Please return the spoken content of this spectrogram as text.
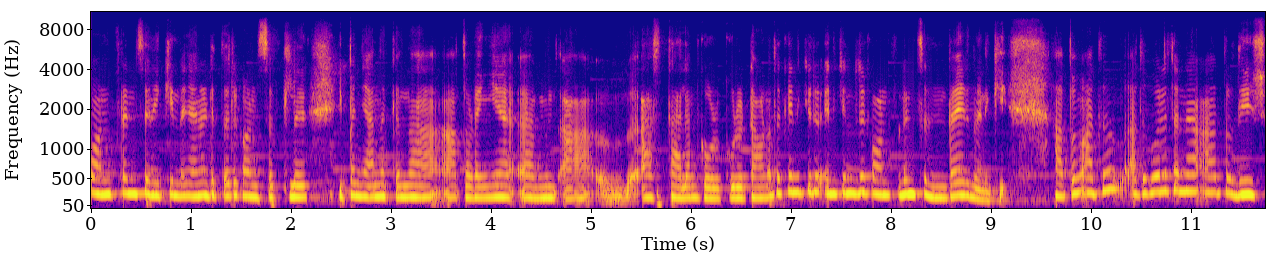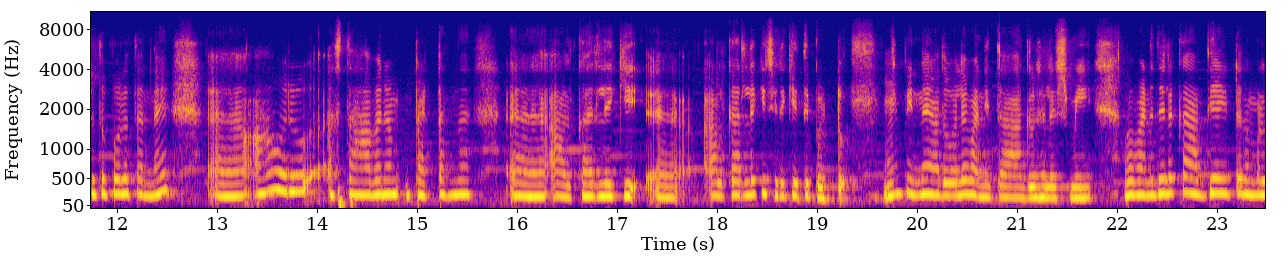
കോൺഫിഡൻസ് എനിക്കുണ്ട്. ഞാൻ എടുത്തൊരു കോൺസെപ്റ്റിൽ ഇപ്പം ഞാൻ നിൽക്കുന്ന ആ തുടങ്ങിയ ആ ആ സ്ഥലം കോഴിക്കോട് ടൗൺ അതൊക്കെ എനിക്കൊരു എനിക്കെന്റെ ഒരു കോൺഫിഡൻസ് ഉണ്ടായിരുന്നു എനിക്ക്. അപ്പം അത് അതുപോലെ തന്നെ ആ പ്രതീക്ഷിച്ചതുപോലെ തന്നെ ആ, ഒരു സ്ഥാപനം പെട്ടെന്ന് ആൾക്കാരിലേക്ക് ആൾക്കാരിലേക്ക് ശരിക്കും എത്തിപ്പെട്ടു. പിന്നെ അതുപോലെ വനിത ഗൃഹലക്ഷ്മി അപ്പോൾ വനിതയിലൊക്കെ ആദ്യമായിട്ട് നമ്മൾ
